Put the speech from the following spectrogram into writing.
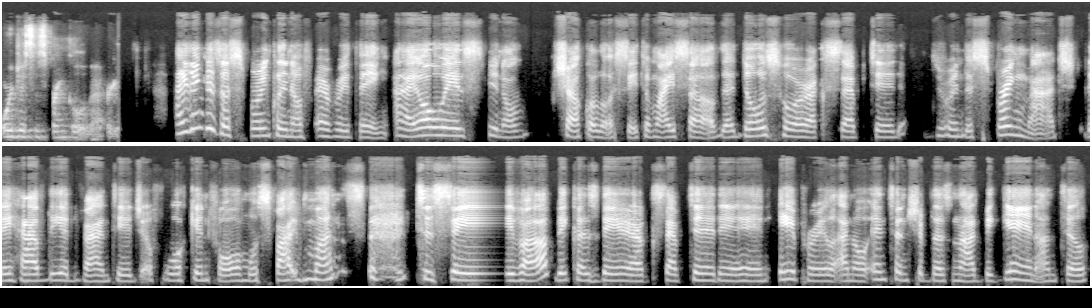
or just a sprinkle of everything? I think it's a sprinkling of everything. I always, you know, chuckle or say to myself that those who are accepted during the spring match, they have the advantage of working for almost five months to save up because they are accepted in April and our internship does not begin until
